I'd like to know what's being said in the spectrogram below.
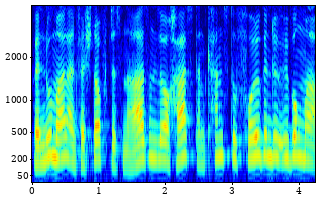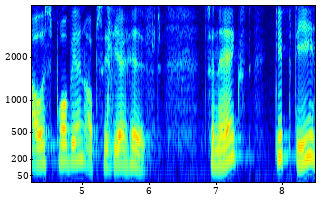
Wenn du mal ein verstopftes Nasenloch hast, dann kannst du folgende Übung mal ausprobieren, ob sie dir hilft. Zunächst gib die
